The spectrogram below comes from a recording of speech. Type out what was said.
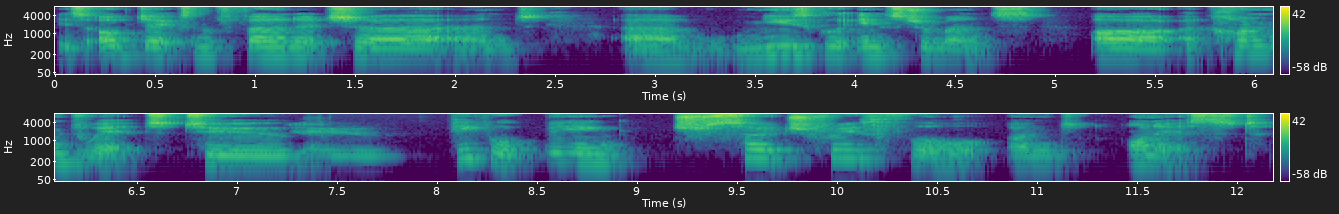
it's objects and furniture and um, musical instruments are a conduit to yeah. people being so truthful and honest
